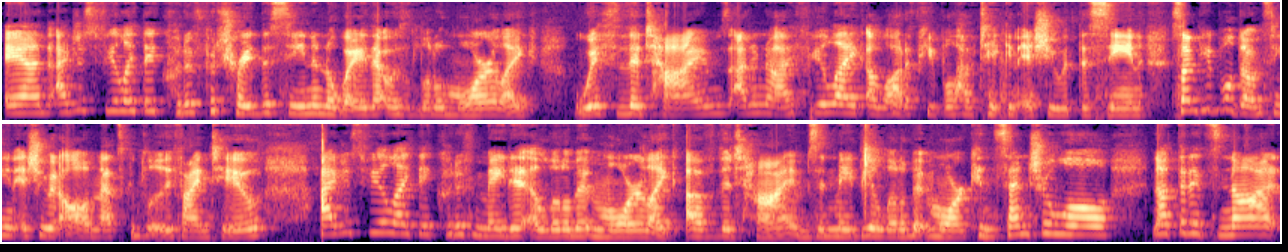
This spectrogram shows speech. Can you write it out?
and I just feel like they could have portrayed the scene in a way that was a little more like with the times. I don't know, I feel like a lot of people have taken issue with the scene. Some people don't see an issue at all and that's completely fine too. I just feel like they could have made it a little bit more like of the times and maybe a little bit more consensual. Not that it's not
